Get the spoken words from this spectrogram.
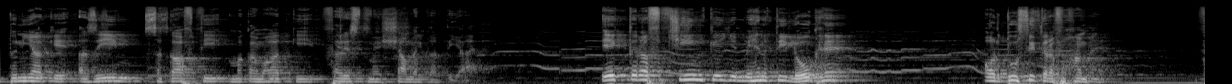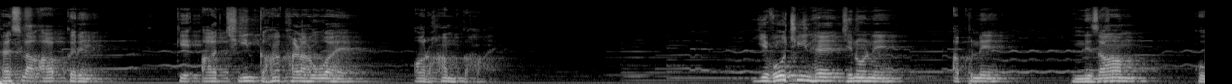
दुनिया के अजीम सकाफ़ती मकाम की फहरिस्त में शामिल कर दिया है। एक तरफ़ चीन के ये मेहनती लोग हैं और दूसरी तरफ़ हम हैं। फैसला आप करें कि आज चीन कहाँ खड़ा हुआ है और हम कहाँ हैं। ये वो चीन है जिन्होंने अपने निज़ाम को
